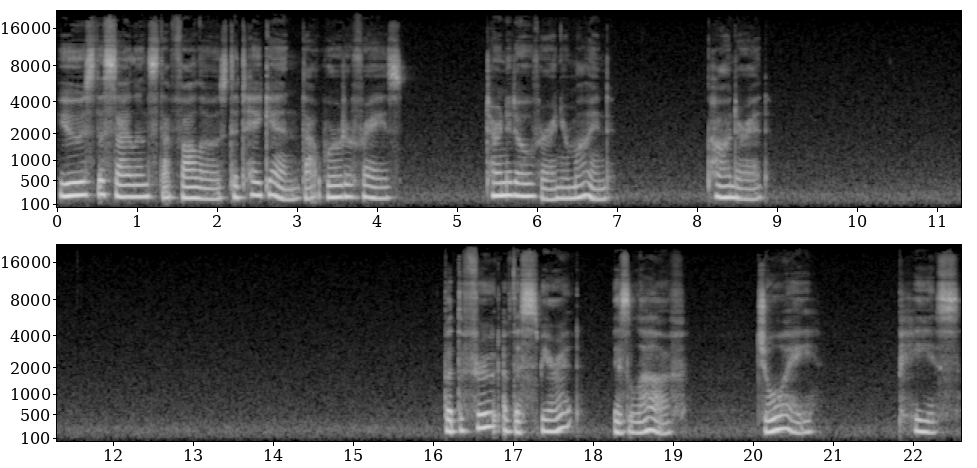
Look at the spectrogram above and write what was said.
Use the silence that follows to take in that word or phrase. Turn it over in your mind. Ponder it. But the fruit of the Spirit is love, joy, peace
